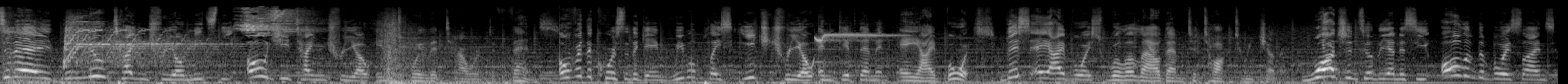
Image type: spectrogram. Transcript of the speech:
Today, the new Titan Trio meets the OG Titan Trio in Toilet Tower Defense. Over the course of the game, we will place each trio and give them an AI voice. This AI voice will allow them to talk to each other. Watch until the end to see all of the voice lines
